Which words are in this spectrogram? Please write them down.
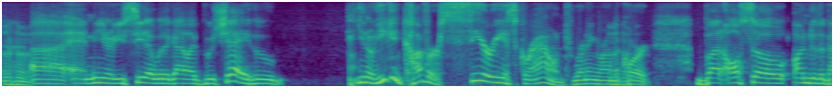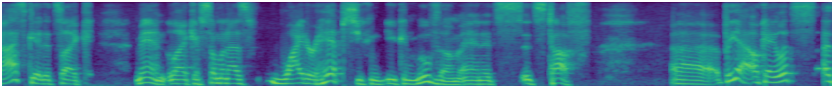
Uh, and you know you see that with a guy like boucher who you know he can cover serious ground running around the court. But also under the basket it's like man like if someone has wider hips you can you can move them and it's it's tough uh, but yeah, okay. Let's. I,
